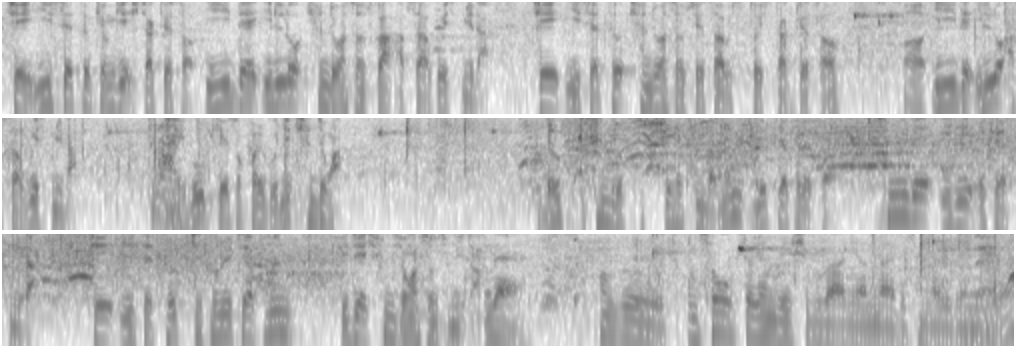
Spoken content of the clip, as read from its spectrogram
제2세트 경기 시작돼서 2대 1로 현종환 선수가 앞서가고 있습니다. 제2세트 현종환 선수의 서비스부터 시작돼서 어, 2대 1로 앞서가고 있습니다. 드라이브 계속 걸고 있는 현종환. 그대로 백핸드로 푸시했습니다만 네트에 걸려서 3대 1이 되었습니다. 제1세트 기선을 제압하는 이제 현정화 선수입니다. 네. 조금 그 조금 소극적인 레시브가 아니었나 이런 생각이 네. 드는데요.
